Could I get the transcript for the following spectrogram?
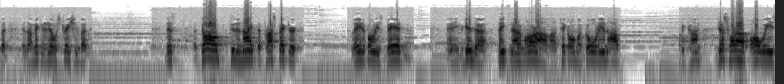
but as I'm making an illustration, but this dog through the night, the prospector laid upon his bed and, and he began to think, now tomorrow I'll, I'll take all my gold in, I'll become just what I've always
